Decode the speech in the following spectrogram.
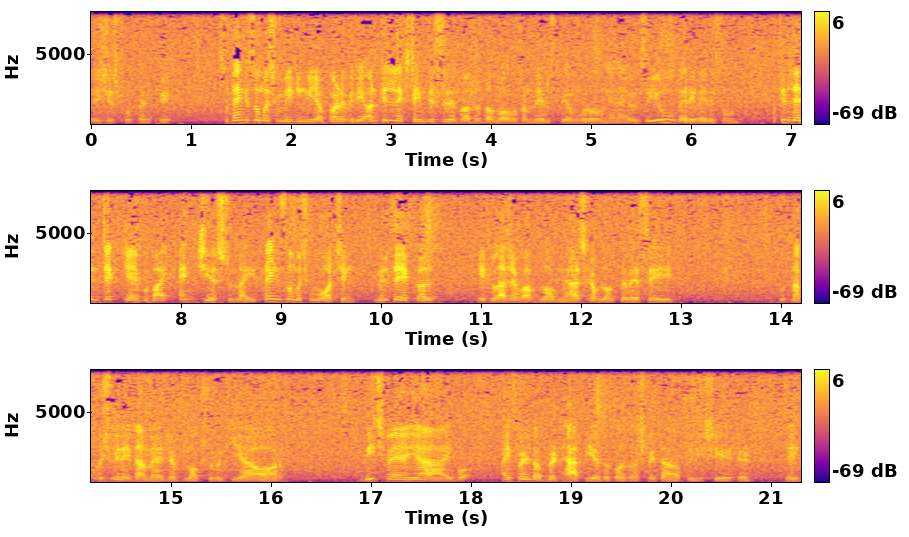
Let's just hope and pray so thank you so much for making me upper very until next time this is about the blog from the hills PM grow and I will see you very very soon till then take care bye and cheers to life thank you so much for watching मिलते हैं कल। एक लाजवाब ब्लॉग में। आज का ब्लॉग तो वैसे ही उतना खुश भी नहीं था मैं जब ब्लॉग शुरू किया और बीच में या I I feeled a happy because Ashmita appreciated like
